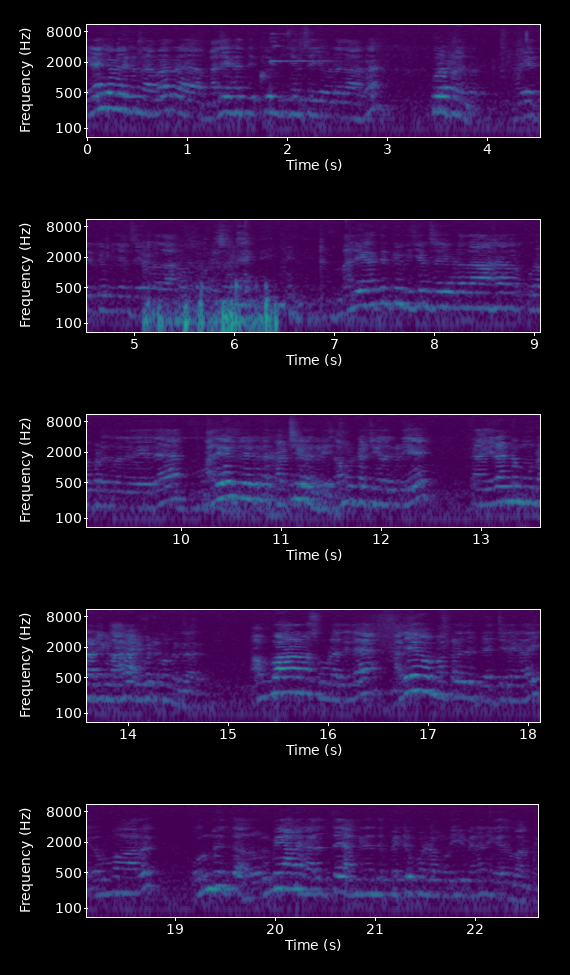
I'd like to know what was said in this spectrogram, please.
இலங்கை வருகின்ற அவர் மலையகத்திற்கும் மலையகத்திற்கு விஜயம் செய்ய உள்ளதாக கூறப்படுகிறது. மலையகத்திற்கும் விஜயம் செய்ய உள்ளதாக கூறப்படுகிறது. மலையகத்திற்கு விஜயம் செய்ய உள்ளதாக கூறப்படுகிற நிலையில மலையகத்தில் இருக்கிற கட்சிகளுக்கிடையே தமிழ் கட்சிகளுக்கிடையே இரண்டு மூன்று அணிகளாக அடிபட்டுக் கொண்டிருக்கிறார்கள். அவ்வாறான சூழலில மலையக மக்களது பிரச்சனைகளை எவ்வாறு ஒன்றித்த உண்மையான கருத்தை அங்கிருந்து பெற்றுக்கொள்ள முடியும் என நீங்க எதிர்பார்க்கிறீங்க?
